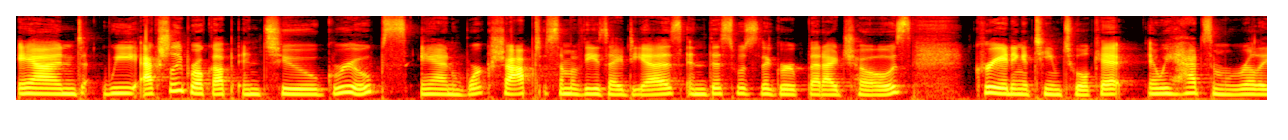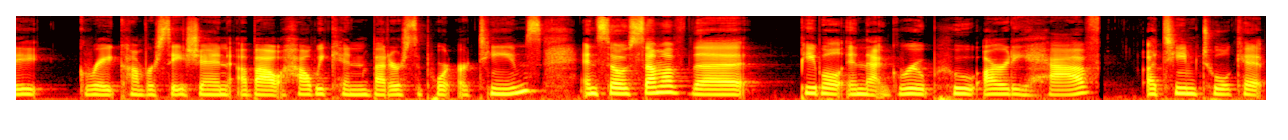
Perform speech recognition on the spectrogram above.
And we actually broke up into groups and workshopped some of these ideas. And this was the group that I chose, creating a team toolkit. And we had some really great conversation about how we can better support our teams. And so some of the people in that group who already have a team toolkit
